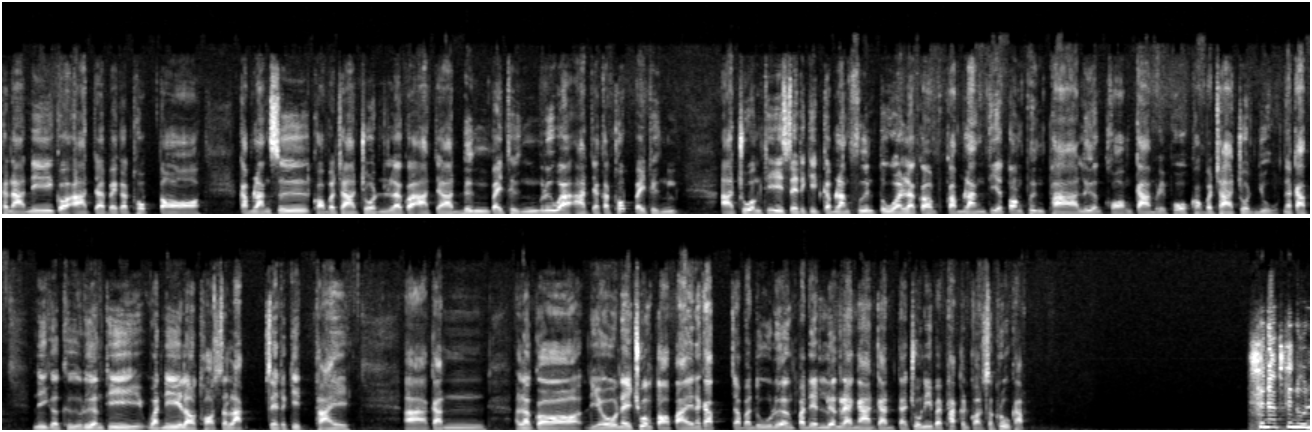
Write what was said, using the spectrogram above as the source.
ขณะนี้ก็อาจจะไปกระทบต่อกำลังซื้อของประชาชน แล้วก็อาจจะดึงไปถึงหรือว่าอาจจะกระทบไปถึงช่วงที่เศรษฐกิจกำลังฟื้นตัว แล้วก็กำลังที่จะต้องพึ่งพาเรื่องของการบริโภคของประชาชนอยู่นะครับ นี่ก็คือเรื่องที่วันนี้เราถอดสลักเศรษฐกิจไทย กันแล้วก็เดี๋ยวในช่วงต่อไปนะครับ จะมาดูเรื่องประเด็นเรื่องแรงงานกัน แต่ช่วงนี้ไปพักกันก่อนสักครู่ครับ สนับสนุน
